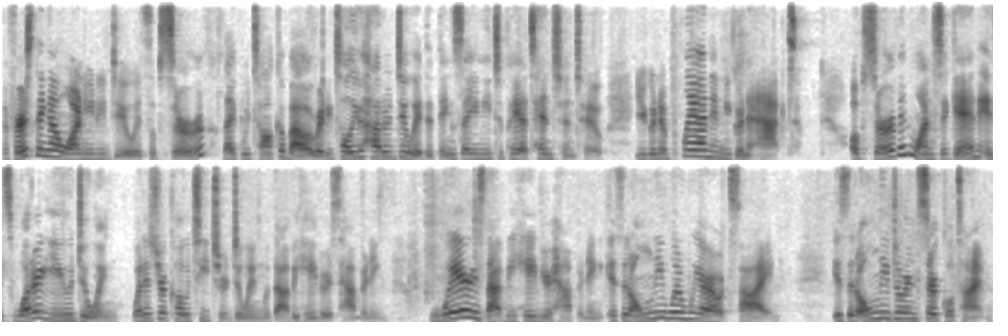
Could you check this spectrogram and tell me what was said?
the first thing I want you to do is observe, like we talked about, I already told you how to do it, the things that you need to pay attention to. You're going to plan and you're going to act. Observe and once again, it's what are you doing? What is your co-teacher doing with that behavior is happening? Where is that behavior happening? Is it only when we are outside? Is it only during circle time?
